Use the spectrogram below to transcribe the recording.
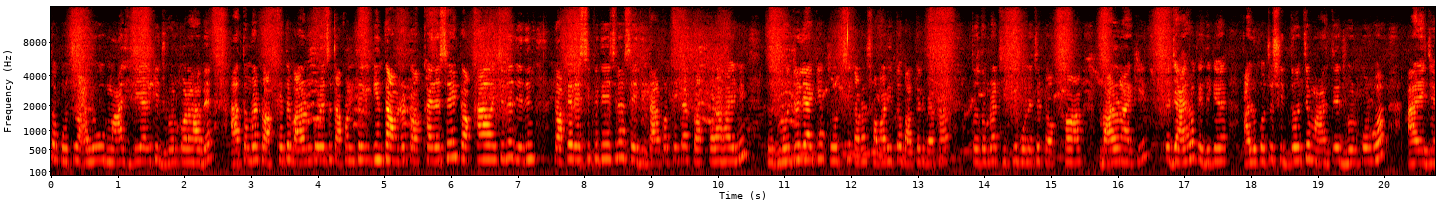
তো কচু আলু, মাছ দিয়ে আর কি ঝোল করা হবে। আর তোমরা টক খেতে বারণ করেছ, তখন থেকে কিন্তু আমরা টক খাই সেই টক খাওয়া হয়েছিল, যেদিন টকের রেসিপি দিয়েছিলাম, সেই দিন। তারপর থেকে আর টক করা হয়নি। তো ঝোল ঝোলি আর কি করছি, কারণ সবারই তো বাতের ব্যথা। তো তোমরা ঠিকই বলেছ, টক খাওয়া বারণ আর কি। তো যাই হোক, এদিকে আলু কচু সিদ্ধ হচ্ছে, মাছ দিয়ে ঝোল করব। আর এই যে,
